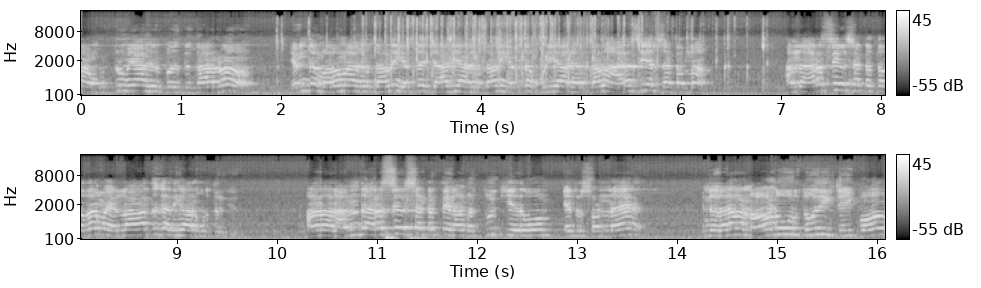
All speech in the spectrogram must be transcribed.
நாம் ஒற்றுமையாக இருப்பதற்கு காரணம் எந்த மதமாக இருந்தாலும் எந்த ஜாதியாக இருந்தாலும் எந்த மொழியாக இருந்தாலும் அரசியல் சட்டம் தான். அந்த அரசியல் சட்டத்தை தான் நம்ம எல்லாத்துக்கும் அதிகாரம் கொடுத்துருக்கு. ஆனால் அந்த அரசியல் சட்டத்தை நாங்கள் தூக்கி எறுவோம் என்று சொன்ன இந்த தடவை நானூறு தொகுதிக்கு ஜெயிப்போம்.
